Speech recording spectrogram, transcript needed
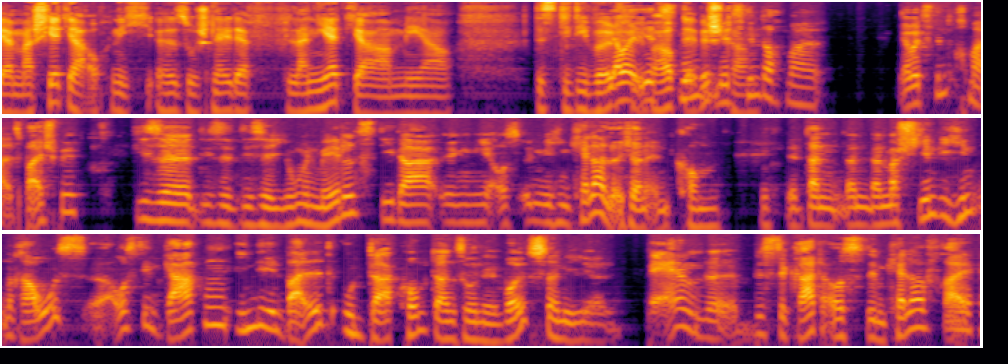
der, marschiert ja auch nicht äh, so schnell, der flaniert ja mehr, dass die die Wölfe ja, überhaupt nimm, erwischt jetzt haben. nimm doch mal, ja, aber jetzt nimm doch mal als Beispiel diese, diese, diese jungen Mädels, die da irgendwie aus irgendwelchen Kellerlöchern entkommen. Dann, dann, dann marschieren die hinten raus äh, aus dem Garten in den Wald und da kommt dann so eine Wolfsfamilie. Bam, da bist du gerade aus dem Keller frei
